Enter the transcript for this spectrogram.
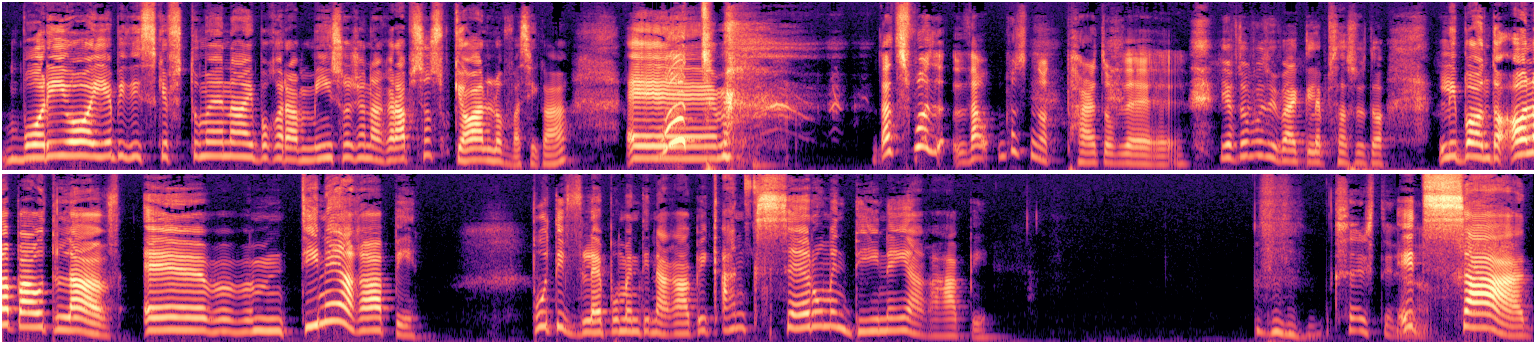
μπορεί όχι επειδή σκεφτούμε να υπογραμμίσω και να γράψω στο πιο άλλο βασικά. Ε, That's what, that was not part of the... Γι' αυτό που σου είπα, έκλεψα σου το. Λοιπόν, το All About Love. Ε, μ, τι είναι η αγάπη; Πού τη βλέπουμε την αγάπη, αν ξέρουμε τι είναι η αγάπη. Ξέρεις τι είναι. It's sad.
